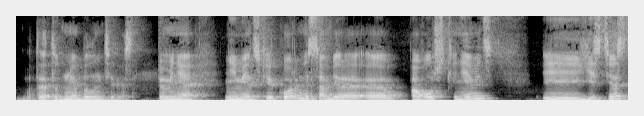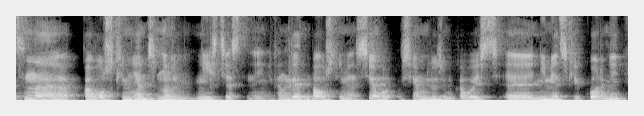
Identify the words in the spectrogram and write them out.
вот это мне было интересно. У меня немецкие корни, сам я э, поволжский немец, и, естественно, поволжским немцам, ну, не естественно, и не конкретно поволжским немцам, всем, всем людям, у кого есть э, немецкие корни,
